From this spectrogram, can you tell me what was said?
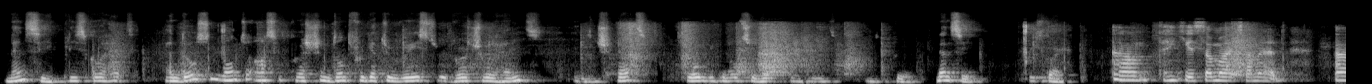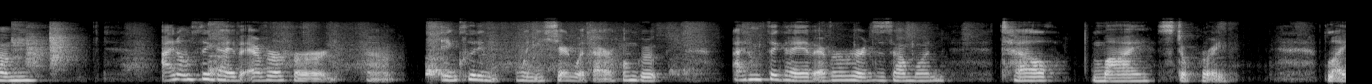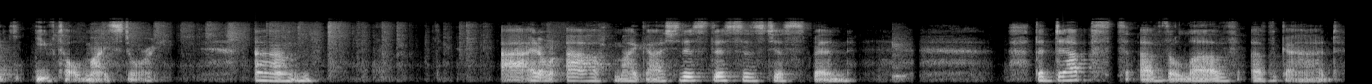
Nancy, please go ahead. And those who want to ask a question, don't forget to raise your virtual hand in the chat, or you can also raise Nancy, please go ahead. Um, thank you so much, Hamed. Um, I don't think I've ever heard, uh, including when you shared with our home group, I don't think I have ever heard someone tell my story like you've told my story. Um, I don't. Oh my gosh, this this has just been the depth of the love of God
